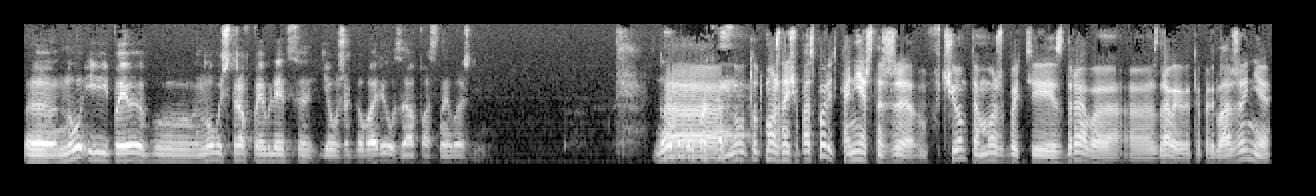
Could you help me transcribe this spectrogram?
Э, ну и э, новый штраф появляется, я уже говорил, за опасное вождение. Но ну, а, ну, тут можно еще поспорить. Конечно же, в чем-то может быть и здраво, э, здравое это предложение.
